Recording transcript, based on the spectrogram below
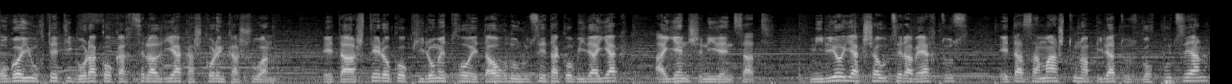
Ogoi urtetik gorako kartzelaldiak askoren kasuan, eta asteroko kilometro eta ordu luzetako bidaiak haien senidentzat. Milioiak sautzera behartuz eta zama astuna pilatuz gorputzean,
